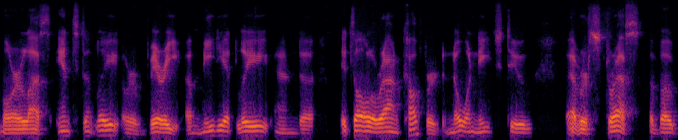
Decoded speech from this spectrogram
more or less instantly or very immediately and uh, it's all around comfort no one needs to ever stress about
